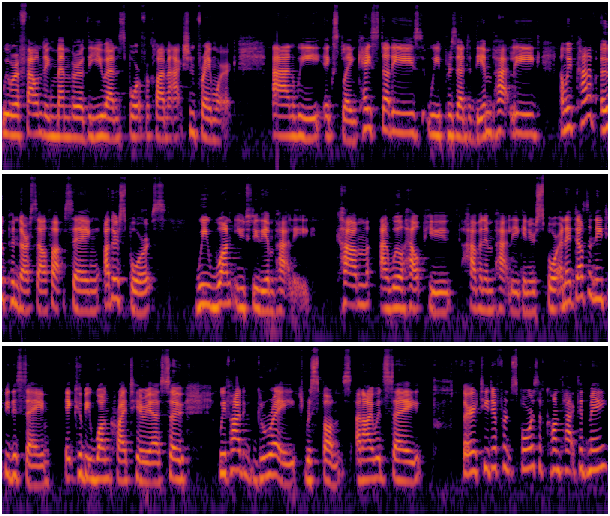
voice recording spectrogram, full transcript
we were a founding member of the UN Sport for Climate Action Framework. And we explained case studies, we presented the Impact League, and we've kind of opened ourselves up saying, other sports, we want you to do the Impact League. Come and we'll help you have an Impact League in your sport. And it doesn't need to be the same, it could be one criteria. So we've had a great response. And I would say 30 different sports have contacted me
